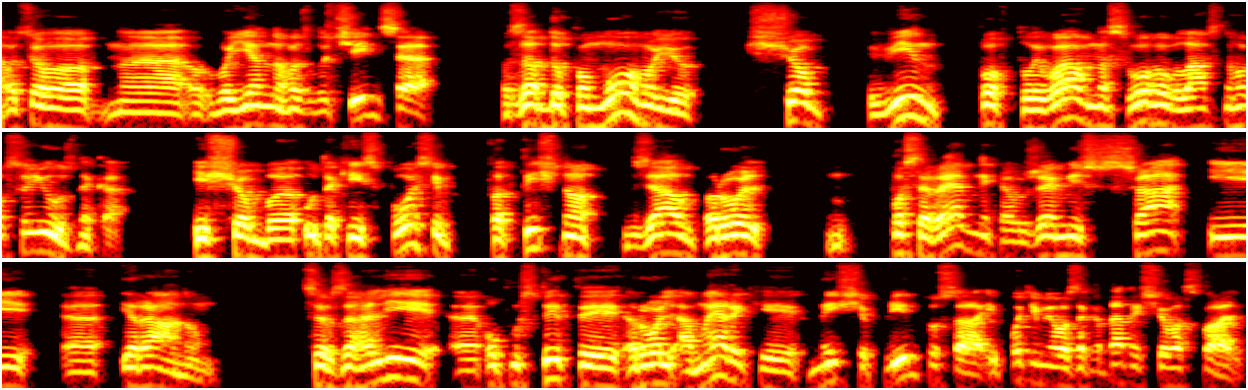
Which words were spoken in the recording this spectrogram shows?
оцього е, воєнного злочинця за допомогою, щоб він повпливав на свого власного союзника, і щоб е, у такий спосіб фактично взяв роль посередника вже між США і е, Іраном. Це взагалі е, опустити роль Америки нижче плінтуса і потім його закатати ще в асфальт.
